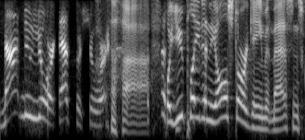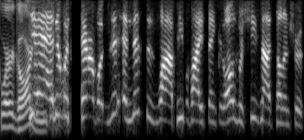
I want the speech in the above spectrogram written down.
not New York, that's for sure. well, you played in the All Star game at Madison Square Garden. Yeah, and it was terrible. And this is why people probably think, "Oh, well, she's not telling the truth."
